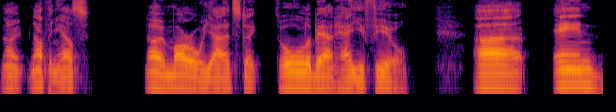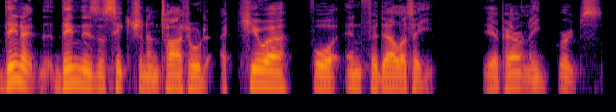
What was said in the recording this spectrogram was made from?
No, nothing else. No moral yardstick. It's all about how you feel. Uh, and then it, then there's a section entitled "A Cure for Infidelity." Yeah, apparently groups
